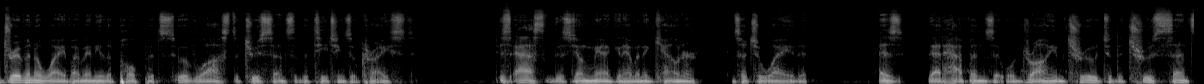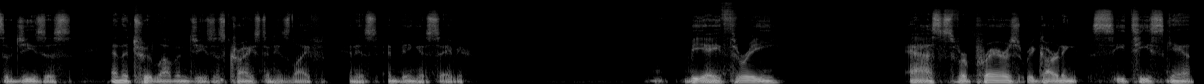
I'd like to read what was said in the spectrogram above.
driven away by many of the pulpits who have lost the true sense of the teachings of Christ. Just ask that this young man can have an encounter in such a way that as that happens, it will draw him true to the true sense of Jesus and the true love in Jesus Christ in his life and his and being his Savior. BA3 asks for prayers regarding CT scan.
